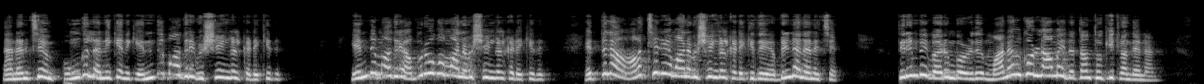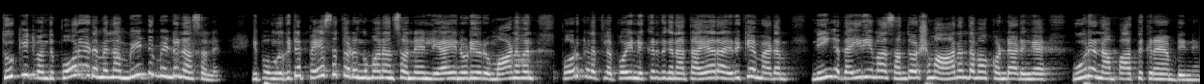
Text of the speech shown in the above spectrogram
நான் நினைச்சேன் பொங்கல் அன்னைக்கு எனக்கு எந்த மாதிரி விஷயங்கள் கிடைக்குது? எந்த மாதிரி அபரூபமான விஷயங்கள் கிடைக்குது? எத்தனை ஆச்சரியமான விஷயங்கள் கிடைக்குது அப்படின்னு நான் நினைச்சேன். திரும்பி வரும்பொழுது மனம் கொள்ளாம இதைத்தான் தூக்கிட்டு வந்தேன் நான். தூக்கிட்டு வந்து போற இடமெல்லாம் மீண்டும் மீண்டும் நான் சொன்னேன். இப்ப உங்ககிட்ட பேச தொடங்குமோ நான் சொன்னேன் இல்லையா? என்னுடைய ஒரு மாணவன் போர்க்களத்துல போய் நிக்கிறதுக்கு நான் தயாரா இருக்கேன் மேடம். நீங்க தைரியமா சந்தோஷமா ஆனந்தமா கொண்டாடுங்க. ஊரை நான் பாத்துக்கிறேன் அப்படின்னு.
